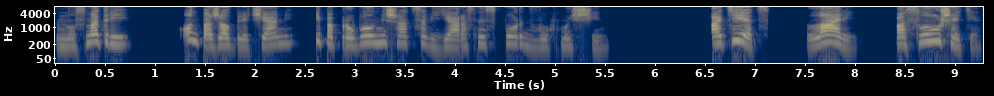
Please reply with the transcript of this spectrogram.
«Ну, смотри». Он пожал плечами и попробовал вмешаться в яростный спор двух мужчин. «Отец! Ларри! Послушайте!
